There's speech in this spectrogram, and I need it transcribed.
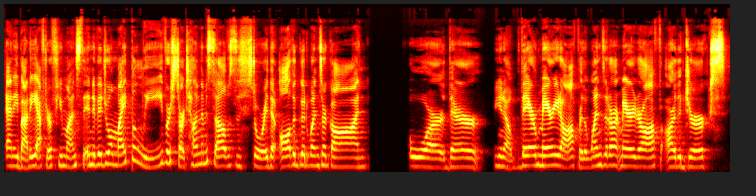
anybody after a few months, the individual might believe or start telling themselves the story that all the good ones are gone or they're, you know, they're married off or the ones that aren't married off are the jerks.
